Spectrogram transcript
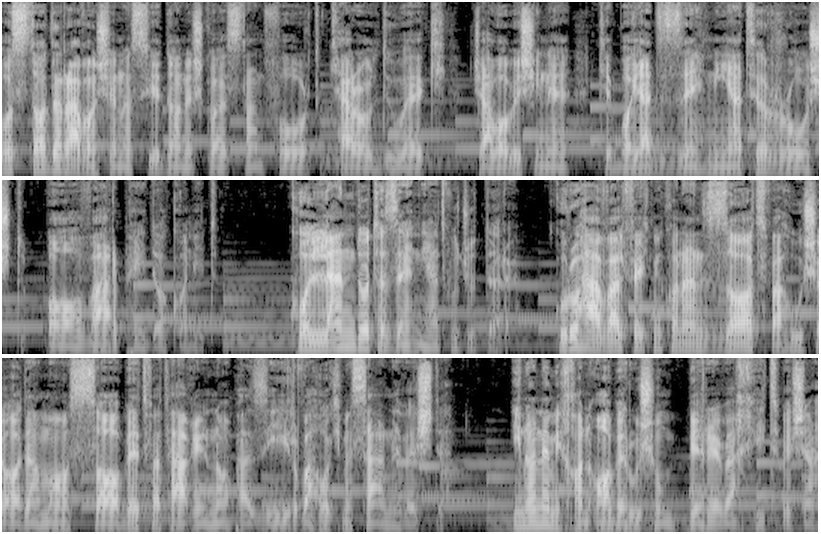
استاد روانشناسی دانشگاه استنفورد کرول دوک جوابش اینه که باید ذهنیت رشد باور پیدا کنید. کلا دو تا ذهنیت وجود داره. گروه اول فکر می‌کنن ذات و هوش آدما ثابت و تغییر ناپذیر و حکم سرنوشته. اینا نمی‌خوان آبروشون بره و خیت بشن.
